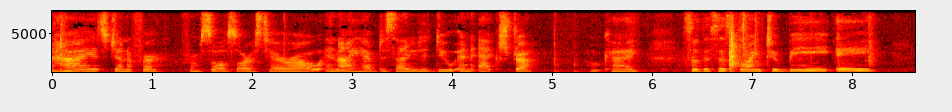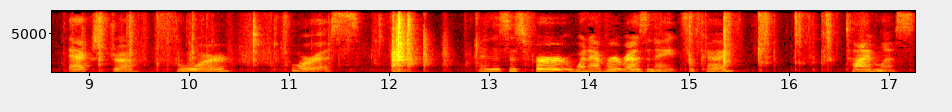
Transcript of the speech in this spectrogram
Hi, it's Jennifer from Soul Source Tarot, and I have decided to do an extra. Okay, so this is going to be a extra for Taurus, and this is for whenever it resonates. Okay, timeless.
